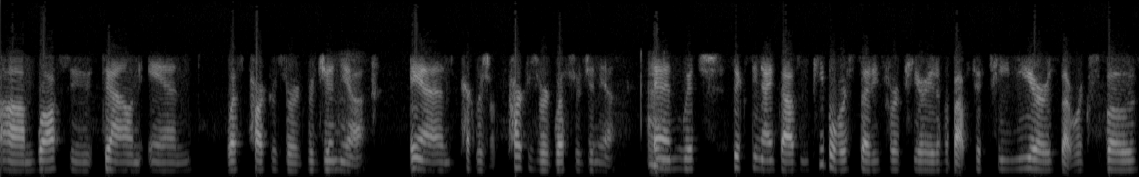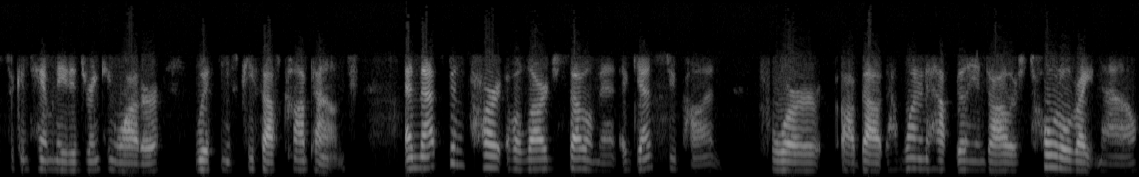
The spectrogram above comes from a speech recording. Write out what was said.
um, lawsuit down in West Parkersburg, Virginia, and Parkersburg, Parkersburg West Virginia, mm. and which 69,000 people were studied for a period of about 15 years that were exposed to contaminated drinking water with these PFAS compounds. And that's been part of a large settlement against DuPont for about $1.5 billion total right now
